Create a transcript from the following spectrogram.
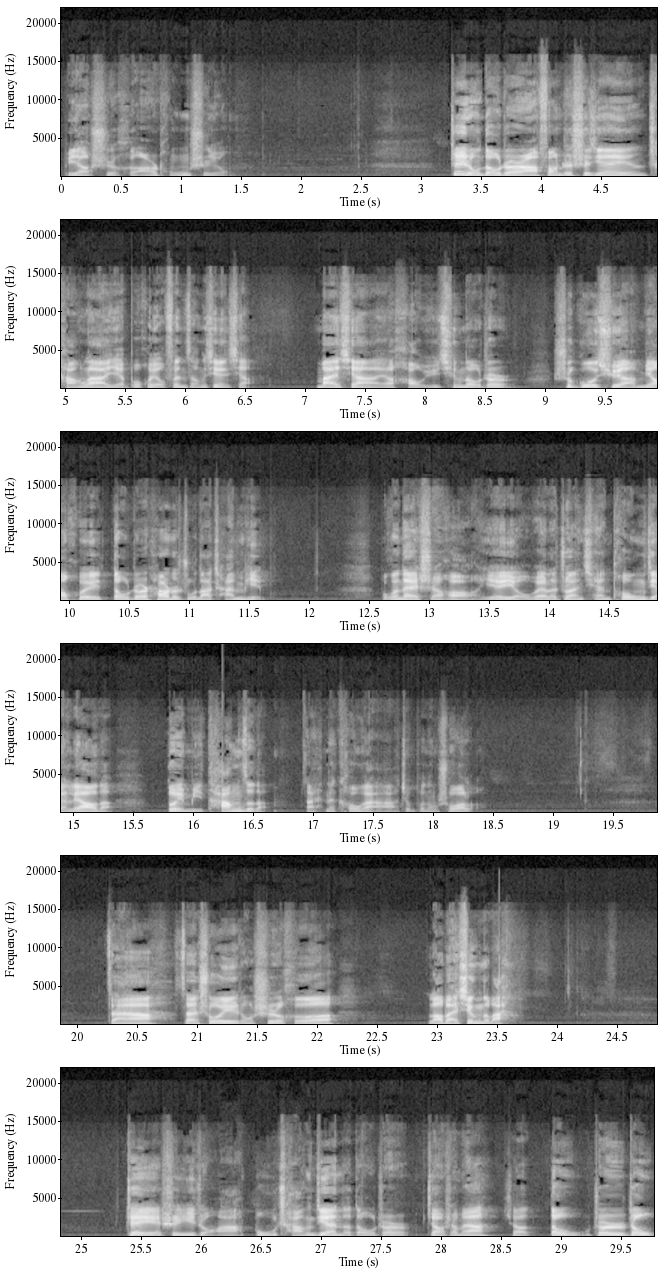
比较适合儿童食用。这种豆汁啊，放置时间长了也不会有分层现象，卖相要好于青豆汁是过去啊庙会豆汁摊的主打产品。不过那时候也有为了赚钱偷工减料的兑米汤子的，哎，那口感啊就不能说了。咱啊，再说一种适合老百姓的吧。这也是一种啊不常见的豆汁儿，叫什么呀？叫豆汁儿粥。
